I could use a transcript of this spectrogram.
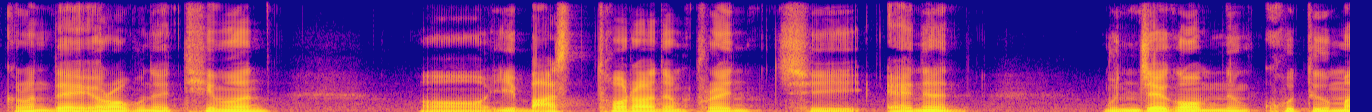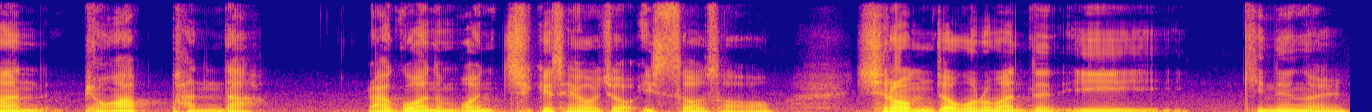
그런데 여러분의 팀은 어, 이 master라는 branch에는 문제가 없는 코드만 병합한다 라고 하는 원칙이 세워져 있어서 실험적으로 만든 이 기능을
